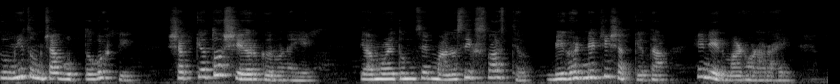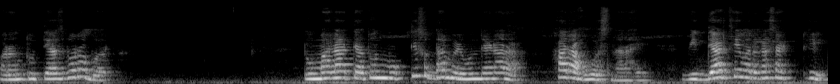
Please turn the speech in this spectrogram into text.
तुम्ही तुमच्या गुप्त गोष्टी शक्यतो शेअर करू नये. त्यामुळे तुमचे मानसिक स्वास्थ्य बिघडण्याची शक्यता हे निर्माण होणार आहे. परंतु त्याचबरोबर तुम्हाला त्यातून मुक्तीसुद्धा मिळवून देणारा हा राहू असणार आहे. विद्यार्थी वर्गासाठी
